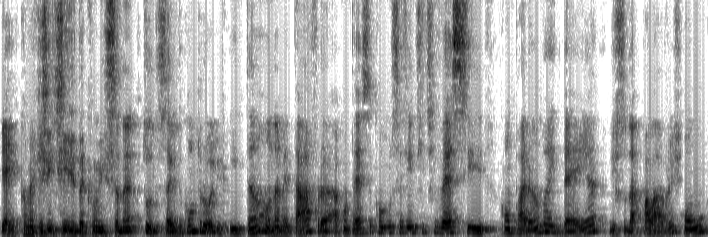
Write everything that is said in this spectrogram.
E aí, como é que a gente lida com isso, né? Tudo saiu do controle. Então, na metáfora, acontece como se a gente estivesse comparando a ideia de estudar palavras com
